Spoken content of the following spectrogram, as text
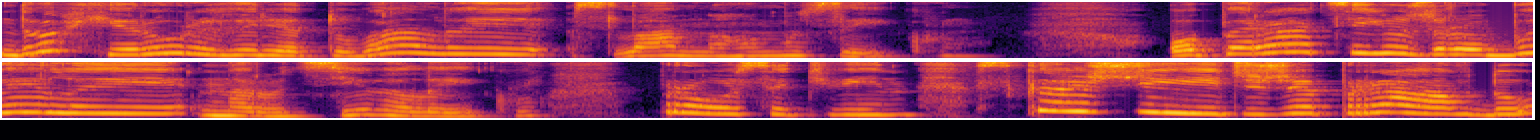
Два хірурги рятували славного музику. Операцію зробили на руці велику. Просить він, скажіть же правду,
